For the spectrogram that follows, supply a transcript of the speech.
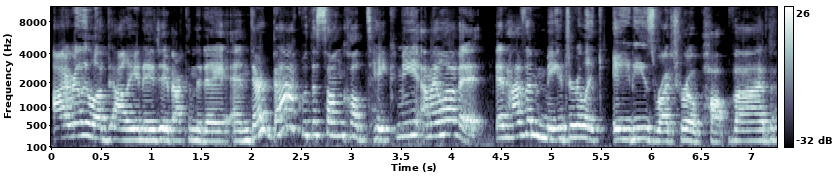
I really loved Aly and AJ back in the day and they're back with a song called Take Me and I love it. It has a major like 80s retro pop vibe.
